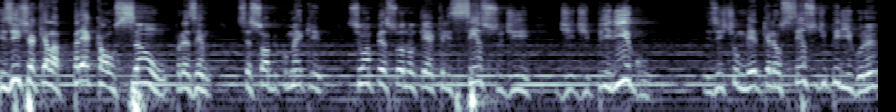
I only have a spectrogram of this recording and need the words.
Existe aquela precaução, por exemplo, você sabe como é que, se uma pessoa não tem aquele senso de, de, de perigo, existe um medo que ele é o senso de perigo, né?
